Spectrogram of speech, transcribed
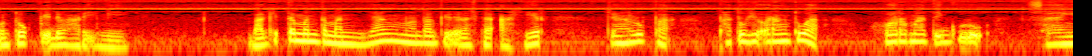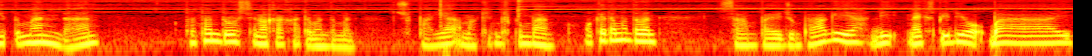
untuk video hari ini. Bagi teman-teman yang menonton video sampai akhir, jangan lupa patuhi orang tua, hormati guru, sayangi teman dan tonton terus channel kakak teman-teman supaya makin berkembang. Oke teman-teman, sampai jumpa lagi ya di next video. Bye.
